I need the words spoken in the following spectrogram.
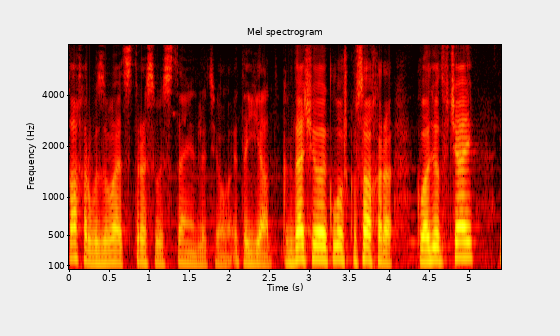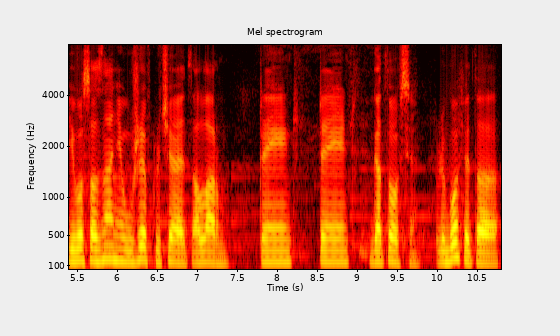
Сахар вызывает стрессовое состояние для тела. Это яд. Когда человек ложку сахара кладет в чай, его сознание уже включает аларм. Тэнь, тэнь, готовься. Любовь – это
